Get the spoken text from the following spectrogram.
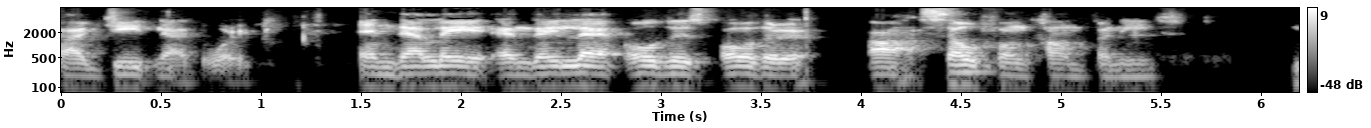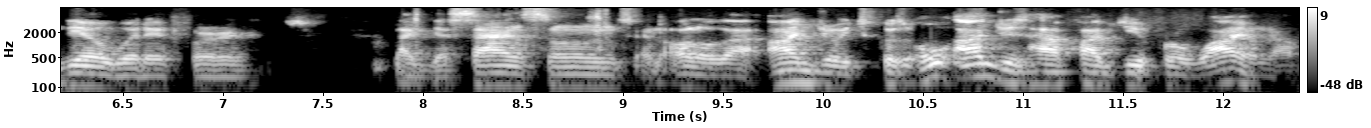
5g network and they let and they let all these other uh, cell phone companies deal with it for like the samsungs and all of that androids because all androids have 5g for a while now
